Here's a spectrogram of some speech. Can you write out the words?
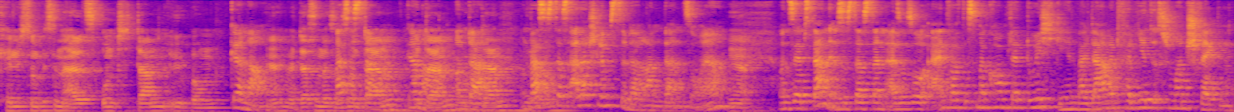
kenne ich so ein bisschen als und dann Übung. Genau. Ja, das und das was ist und dann, dann, genau. und dann, und dann. Und, dann. und genau. was ist das Allerschlimmste daran dann so, ja? ja? Und selbst dann ist es das dann, also so einfach das mal komplett durchgehen, weil damit verliert es schon mal einen Schrecken.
